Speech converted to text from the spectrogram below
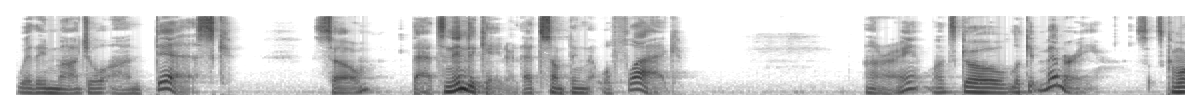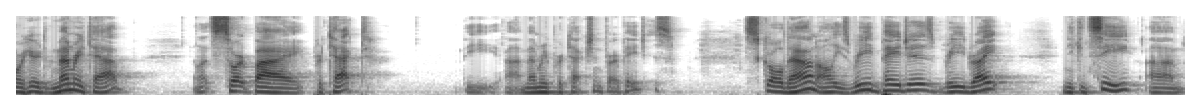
with a module on disk. So that's an indicator. That's something that will flag. All right, let's go look at memory. So let's come over here to the memory tab and let's sort by protect, the uh, memory protection for our pages. Scroll down, all these read pages, read write, and you can see um,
